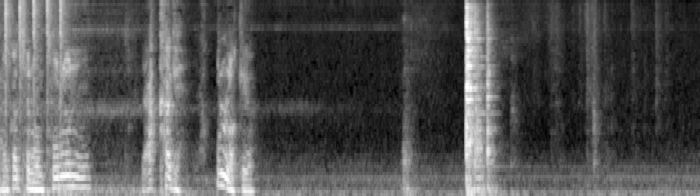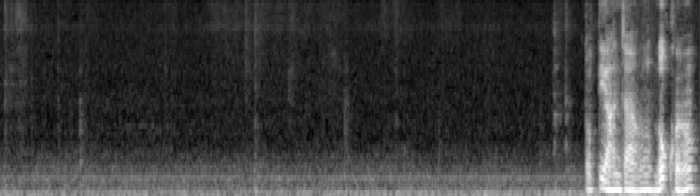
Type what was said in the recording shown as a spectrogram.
아까처럼 불은 약하게 약불 넣을게요. 또띠 한 장 놓고요.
